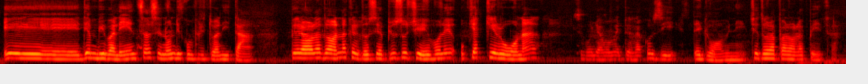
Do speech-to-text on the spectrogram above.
e di ambivalenza, se non di conflittualità. Però la donna credo sia più socievole o chiacchierona, se vogliamo metterla così, degli uomini. Cedo la parola a Petra.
